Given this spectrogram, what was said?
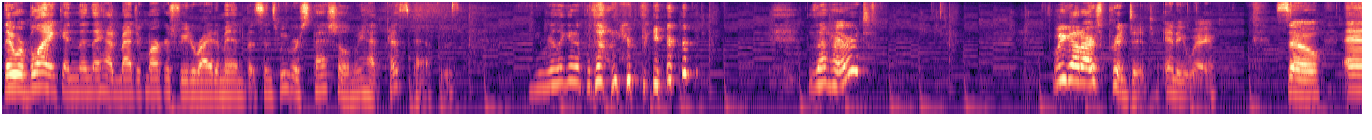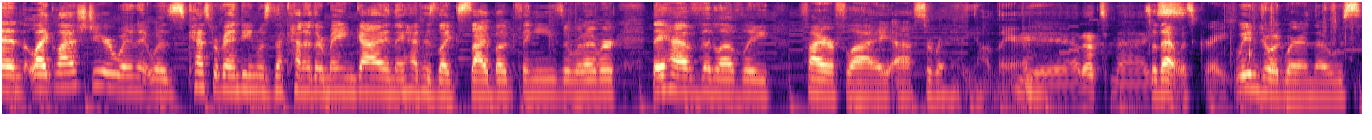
They were blank, and then they had magic markers for you to write them in. But since we were special and we had press passes, are you really gonna put that on your beard? Does that hurt? We got ours printed anyway. So, and like last year when it was Casper Van Dien was the kind of their main guy and they had his like Cybug thingies or whatever, they have the lovely Firefly uh, Serenity on there. Yeah, that's nice. So that was great. We enjoyed wearing those.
